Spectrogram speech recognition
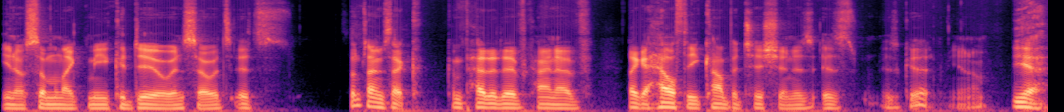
you know someone like me could do. And so it's it's sometimes that c- competitive kind of like a healthy competition is is is good you know? Yeah,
